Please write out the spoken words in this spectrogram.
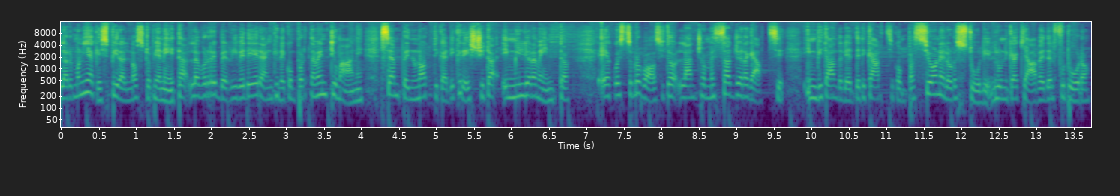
L'armonia che ispira il nostro pianeta la vorrebbe rivedere anche nei comportamenti umani, sempre in un'ottica di crescita e miglioramento. E a questo proposito lancia un messaggio ai ragazzi, invitandoli a dedicarsi con passione ai loro studi, l'unica chiave del futuro.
